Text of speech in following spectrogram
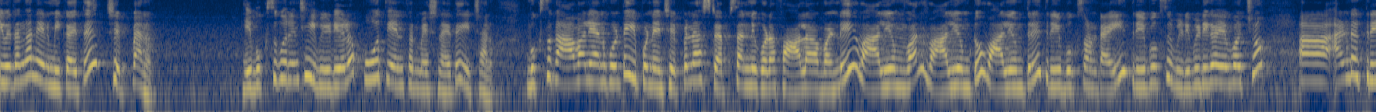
ఈ విధంగా నేను మీకైతే చెప్పాను. ఈ బుక్స్ గురించి ఈ వీడియోలో పూర్తి ఇన్ఫర్మేషన్ అయితే ఇచ్చాను. బుక్స్ కావాలి అనుకుంటే ఇప్పుడు నేను చెప్పిన స్టెప్స్ అన్నీ కూడా ఫాలో అవ్వండి. Volume one volume two volume three three books ఉంటాయి. త్రీ బుక్స్ విడివిడిగా ఇవ్వచ్చు. అండ్ త్రీ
